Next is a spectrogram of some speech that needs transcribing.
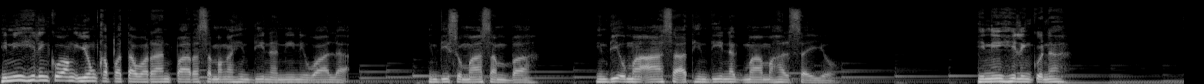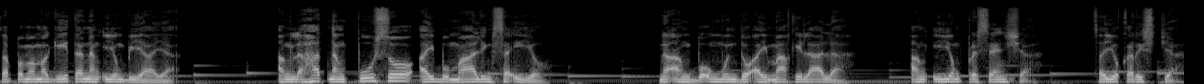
Hinihiling ko ang iyong kapatawaran para sa mga hindi naniniwala, hindi sumasamba, hindi umaasa at hindi nagmamahal sa iyo. Hinihiling ko na sa pamamagitan ng iyong biyaya. Ang lahat ng puso ay bumaling sa iyo, na ang buong mundo ay makilala ang iyong presensya sa Eukaristya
